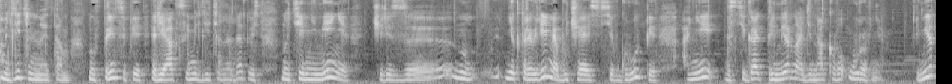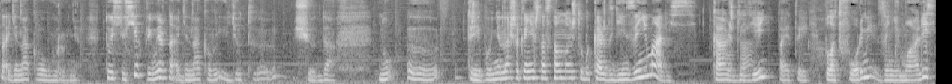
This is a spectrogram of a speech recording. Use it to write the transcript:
медлительная там, ну, в принципе, реакция медлительная, да, то есть, но тем не менее, через э, ну, некоторое время, обучаясь все в группе, они достигают примерно одинакового уровня. Примерно одинакового уровня. То есть у всех примерно одинаковый идет э, счет, да. Ну, э, требование наше, конечно, основное, чтобы каждый день занимались каждый ну да. день по этой платформе занимались,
